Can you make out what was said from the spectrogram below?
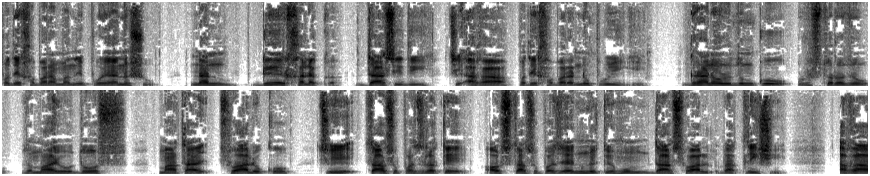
په دې خبره باندې پوهه نشو نن ډیر خلک داسې دي چې هغه په دې خبره نه پوهیږي ګران اوردونکو رستروزو زما یو دوست ماته سوال وکړو چې تاسو په ځل کې او تاسو په ذهنونو کې هم دا سوال راتلی شي اغا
